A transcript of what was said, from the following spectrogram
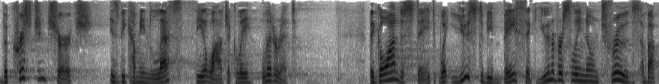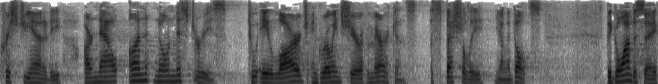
The Christian church is becoming less theologically literate. They go on to state what used to be basic, universally known truths about Christianity are now unknown mysteries to a large and growing share of Americans, especially young adults. They go on to say,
